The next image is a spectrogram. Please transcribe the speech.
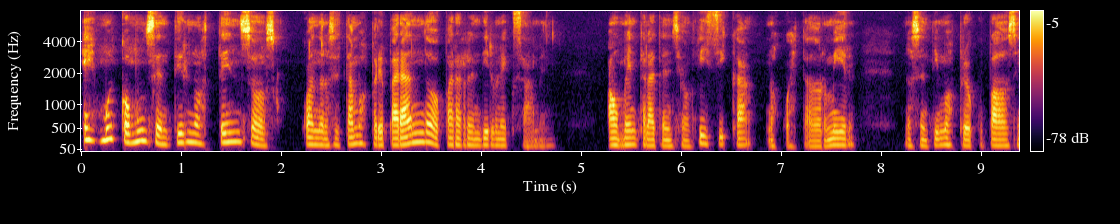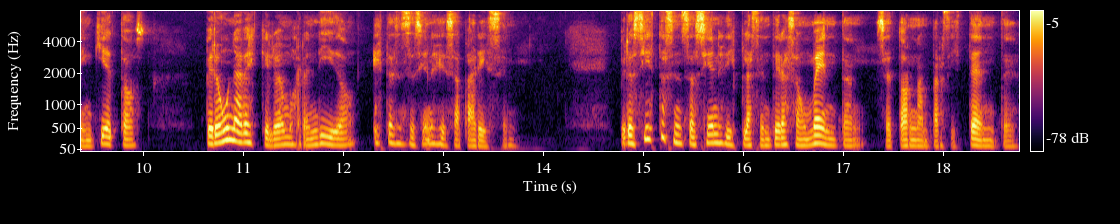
es muy común sentirnos tensos cuando nos estamos preparando para rendir un examen. Aumenta la tensión física, nos cuesta dormir, nos sentimos preocupados e inquietos, pero una vez que lo hemos rendido, estas sensaciones desaparecen. Pero si estas sensaciones displacenteras aumentan, se tornan persistentes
